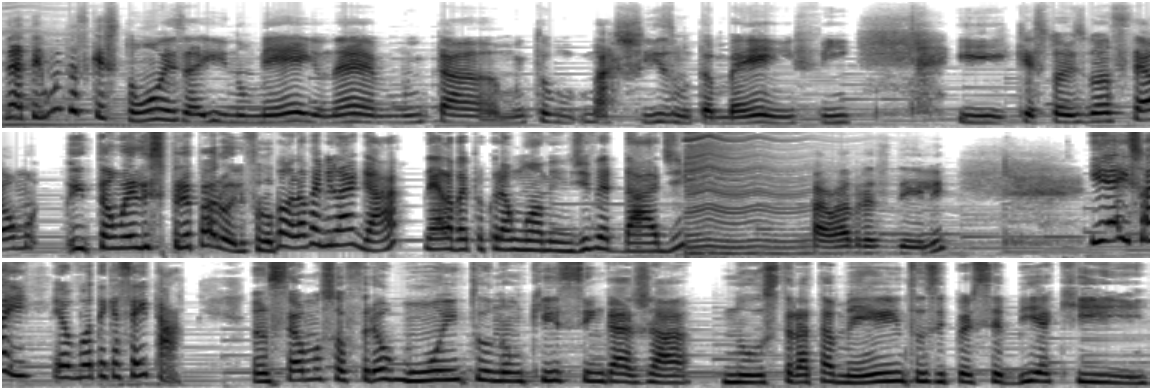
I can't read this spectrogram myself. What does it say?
Né, tem muitas questões aí no meio, né? Muita, muito machismo também, enfim, e questões do Anselmo. Então ele se preparou, ele falou: Bom, ela vai me largar, né? Ela vai procurar um homem de verdade. Palavras dele. E é isso aí, eu vou ter que aceitar. Anselmo sofreu muito, não quis se engajar nos tratamentos e percebia que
